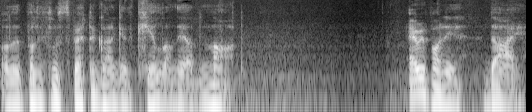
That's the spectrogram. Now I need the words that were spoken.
of the political spectrum going to get killed and the other not. Everybody die,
